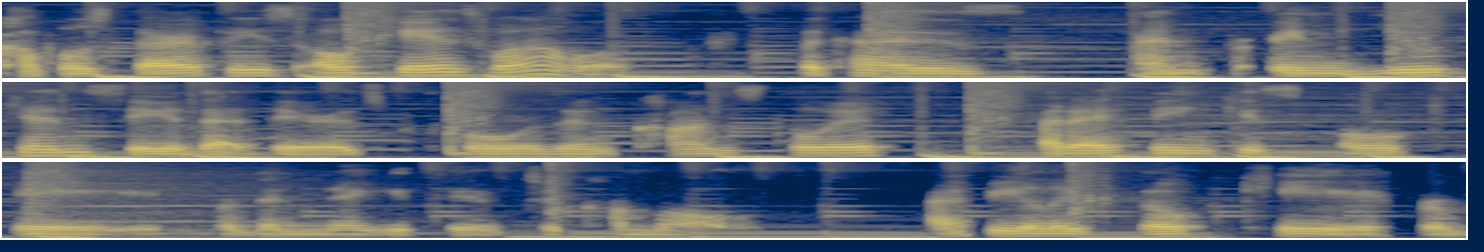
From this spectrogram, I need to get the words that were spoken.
couples therapy is okay as well. Because and and you can say that there's pros and cons to it, but I think it's okay for the negative to come out. I feel like it's okay for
